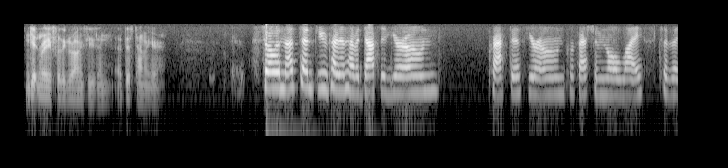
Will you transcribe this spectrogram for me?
and getting ready for the growing season at this time of year. So, in that sense, you kind of have adapted your own practice, your own professional life to the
